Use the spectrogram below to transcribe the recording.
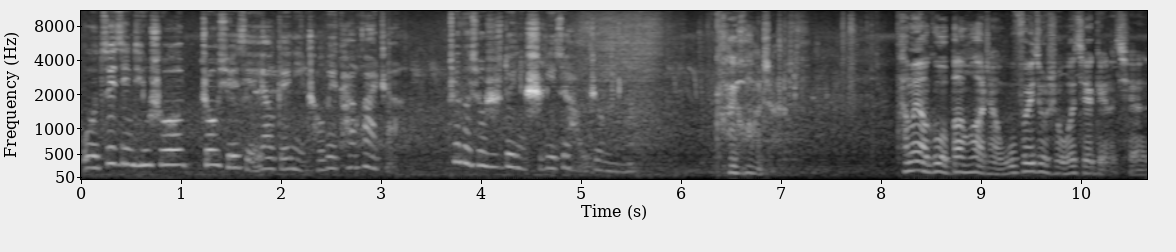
我最近听说周学姐要给你筹备开画展，这个就是对你实力最好的证明了。开画展？他们要给我办画展，无非就是我姐给了钱，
